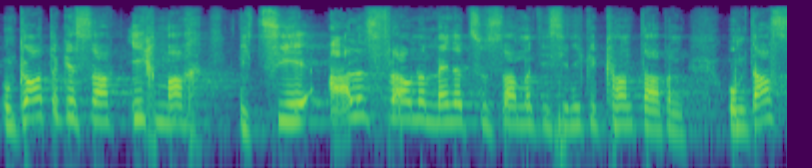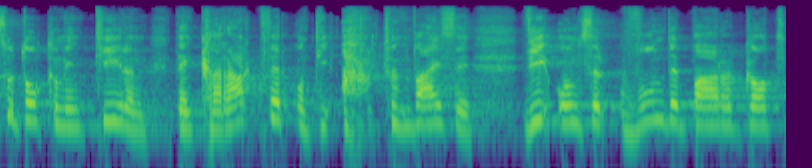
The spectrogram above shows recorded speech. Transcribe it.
Und Gott hat gesagt, ich mache, ich ziehe alles Frauen und Männer zusammen, die sie nicht gekannt haben, um das zu dokumentieren, den Charakter und die Art und Weise, wie unser wunderbarer Gott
